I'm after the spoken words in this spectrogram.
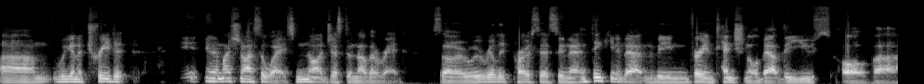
Um, we're going to treat it in, in a much nicer way. It's not just another red. So we're really processing it and thinking about and being very intentional about the use of uh,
